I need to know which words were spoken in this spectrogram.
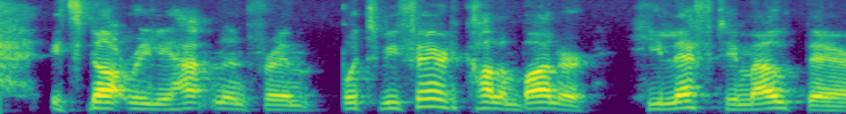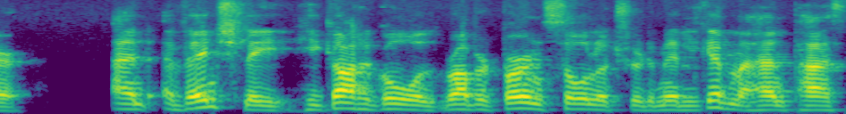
it's not really happening for him. But to be fair to Colin Bonnar, he left him out there and eventually he got a goal. Robert Byrne solo through the middle, give him a hand pass,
